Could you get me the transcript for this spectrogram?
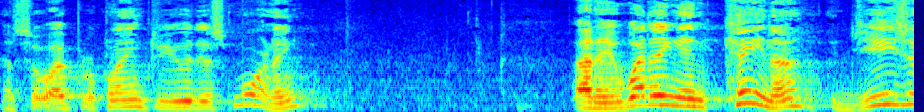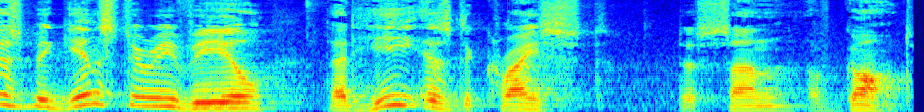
And so I proclaim to you this morning at a wedding in Cana, Jesus begins to reveal that he is the Christ, the Son of God.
